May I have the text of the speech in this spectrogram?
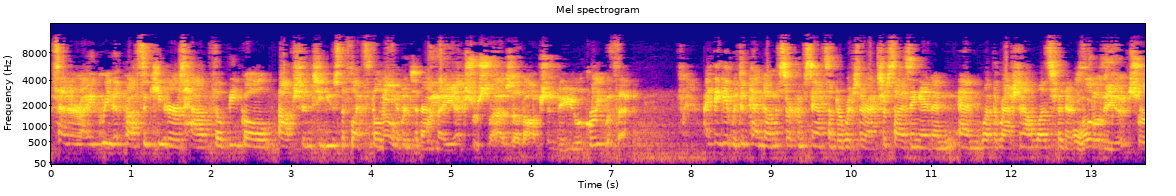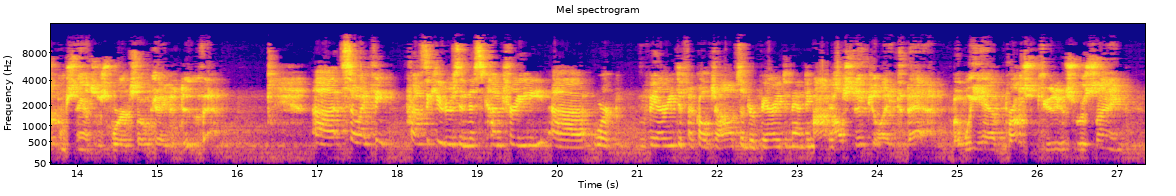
Senator, I agree that prosecutors have the legal option to use the flexibility No, given to them. when they exercise that option, do you agree with that? I think it would depend on the circumstance under which they're exercising it and, and what the rationale was for their. Well, what are the circumstances where it's okay to do that? Uh, so I think prosecutors in this country uh, work very difficult jobs under very demanding I- I'll stipulate to that, but we have prosecutors who are saying,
